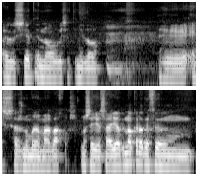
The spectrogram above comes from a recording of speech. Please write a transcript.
el 7 no hubiese tenido eh, esos números más bajos. No sé, o sea, yo no creo que fue un,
